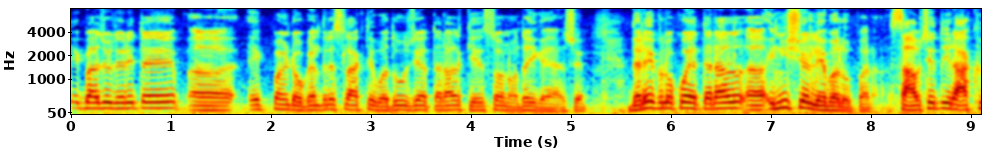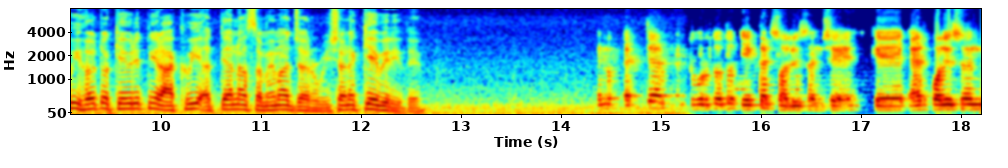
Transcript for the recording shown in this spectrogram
એક બાજુ જે રીતે એક પોઈન્ટ ઓગણત્રીસ લાખથી વધુ જે તરાલ કેસો નોંધાઈ ગયા છે. દરેક લોકોએ તરાલ ઇનિશિયલ લેવલ ઉપર સાવચેતી રાખવી હોય તો કેવી રીતની રાખવી અત્યારના સમયમાં જરૂરી છે અને કેવી રીતે? એનું અત્યાર પૂરતો તો એક જ સોલ્યુશન છે કે એર પોલ્યુશન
